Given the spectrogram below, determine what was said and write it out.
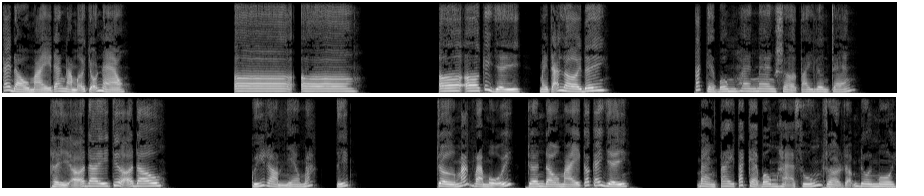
cái đầu mày đang nằm ở chỗ nào? Ờ, ờ... Ờ, ờ, cái gì? Mày trả lời đi. Tắc kè bông hoang mang sờ tay lên trán. Thì ở đây chứ ở đâu? Quý ròm nheo mắt, tiếp. Trừ mắt và mũi, trên đầu mày có cái gì? Bàn tay tắc kè bông hạ xuống rờ rẫm đôi môi.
